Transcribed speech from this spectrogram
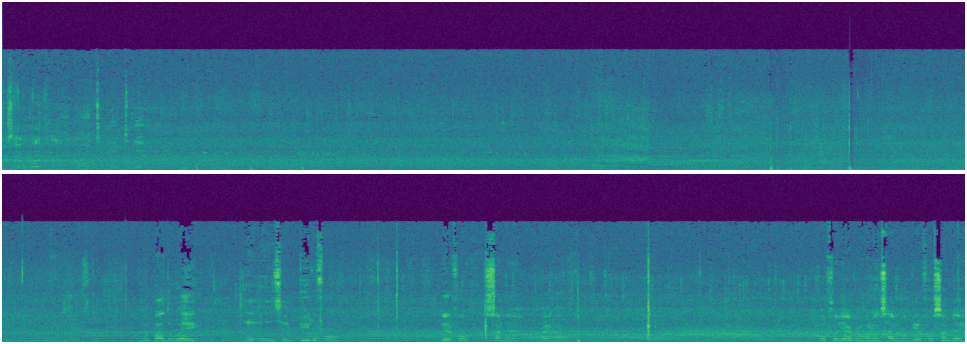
It's like, what am I going to get today? But by the way, it is a beautiful, beautiful Sunday right now. Hopefully everyone is having a beautiful Sunday.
